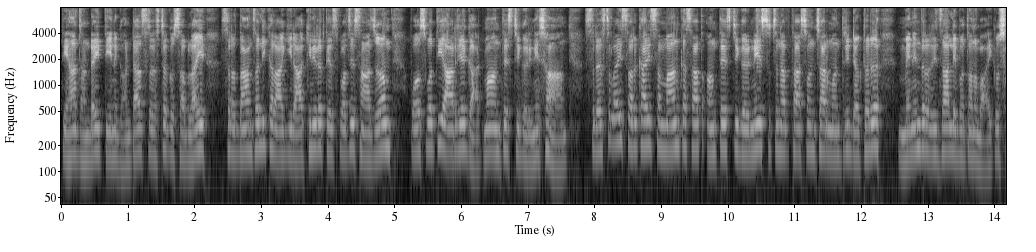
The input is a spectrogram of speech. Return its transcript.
त्यहाँ झण्डै तीन घण्टा श्रेष्ठको शवलाई श्रद्धाञ्जलीका लागि राखिने र त्यसपछि साँझ पशुपति आर्य घाटमा अन्त्येष्टि गरिनेछ। श्रेष्ठलाई सरकारी सम्मानका साथ अन्त्येष्टि गरिने सूचना तथा सञ्चार मन्त्री डाक्टर मेनेन्द्र रिजालले बताउनु भएको छ।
